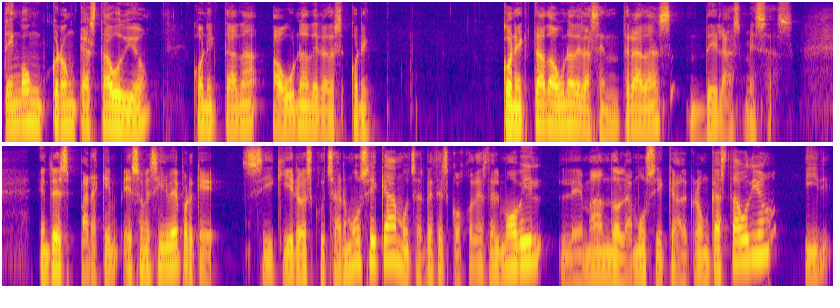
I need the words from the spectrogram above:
tengo un Chromecast audio conectada a una de las conectado a una de las entradas de las mesas. Entonces, ¿para qué eso me sirve? Porque si quiero escuchar música, muchas veces cojo desde el móvil, le mando la música al Chromecast Audio y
